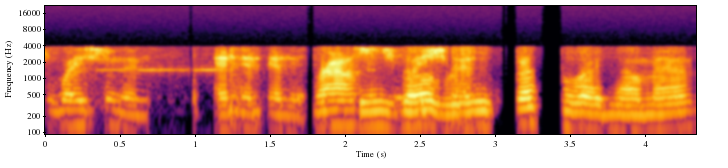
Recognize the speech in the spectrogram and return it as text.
situation and and, and, and the Brown Things are situation. really stressful right now, man.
